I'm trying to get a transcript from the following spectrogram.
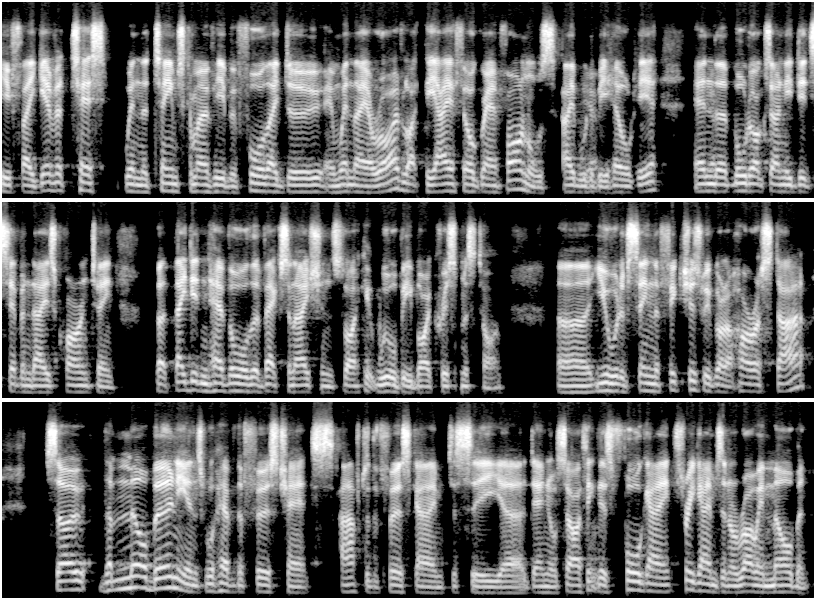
if they give a test when the teams come over here before they do and when they arrive, like the AFL Grand Finals able to be held here, and the Bulldogs only did seven days quarantine, but they didn't have all the vaccinations like it will be by Christmas time. Uh, you would have seen the fixtures. We've got a horror start. So the Melburnians will have the first chance after the first game to see uh, Daniel. So I think there's four games, three games in a row in Melbourne.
